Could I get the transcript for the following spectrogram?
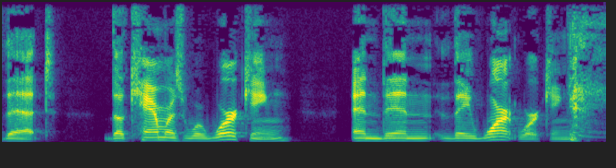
that the cameras were working and then they weren't working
